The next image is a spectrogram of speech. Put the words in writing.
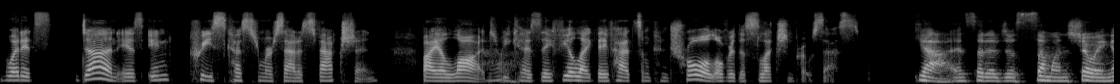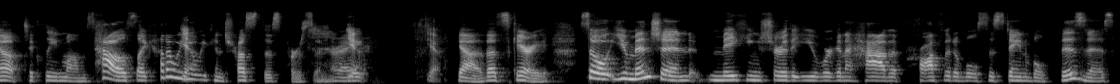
what it's done is increase customer satisfaction by a lot ah. because they feel like they've had some control over the selection process. Yeah, instead of just someone showing up to clean mom's house, like how do we yeah. know we can trust this person, right? Yeah. Yeah. Yeah, that's scary. So you mentioned making sure that you were going to have a profitable, sustainable business.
